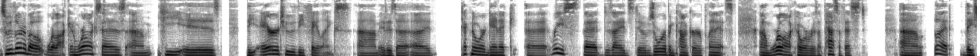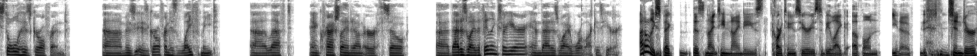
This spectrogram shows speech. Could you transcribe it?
so we learn about Warlock, and Warlock says um, he is the heir to the Phalanx. Um, it is a, a techno-organic uh, race that decides to absorb and conquer planets. Um, Warlock, however, is a pacifist, um, but they stole his girlfriend. Um, his, his girlfriend, his life mate, uh, left and crash landed on Earth. So uh, that is why the Phalanx are here, and that is why Warlock is here. I don't expect this 1990s cartoon series to be like up on you know gender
